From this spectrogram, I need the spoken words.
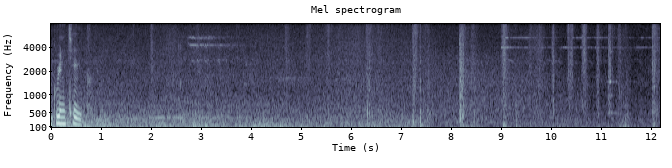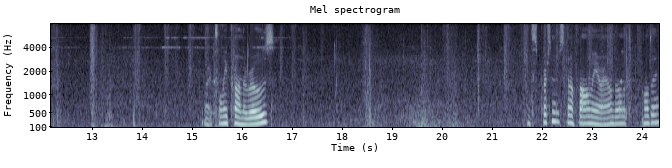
the green cape. Alright, so let me put on the rose. Is this person just gonna follow me around all, all day?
